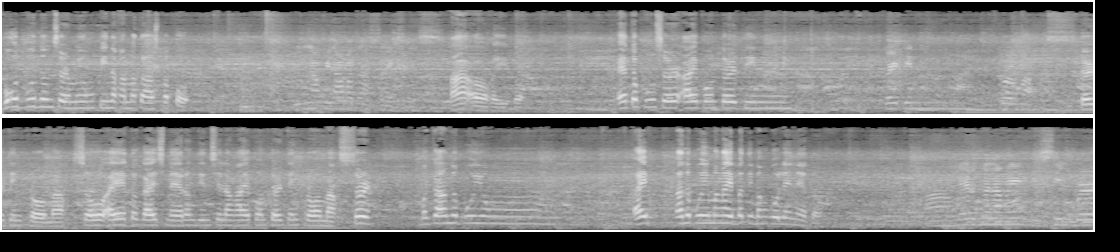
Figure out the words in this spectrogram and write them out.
Bukod po doon, sir, may yung pinakamataas pa po. Yun lang pinakamataas sa excess. Ah, okay po. Eto po, sir, iPhone 13 13 Pro Max. 13 Pro Max. So, ay ito guys, meron din silang iPhone 13 Pro Max. Sir, magkano po yung ay ano po yung mga iba't ibang kulay nito? Ah, meron na lang ngayon is silver,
